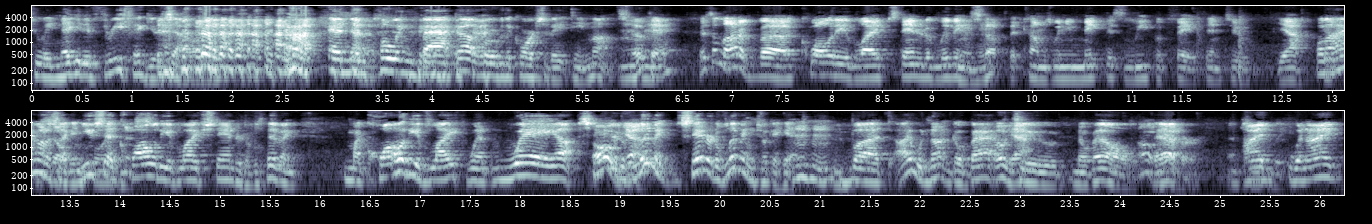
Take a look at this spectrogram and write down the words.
to a negative three-figure salary, and then pulling back up over the course of eighteen months. Okay. There's a lot of uh, quality of life, standard of living Mhm. stuff that comes when you make this leap of faith into. Yeah. Well, now hang on a second. You said quality of life, standard of living. My quality of life went way up. Standard Oh, yeah. of living, standard of living took a hit, Mhm. but I would not go back Oh, yeah. to Novell Oh, yeah. ever. I when I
